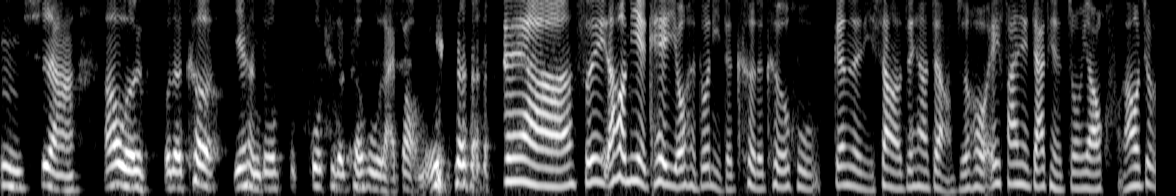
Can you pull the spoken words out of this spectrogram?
嗯，是啊，然后我我的课也很多过去的客户来报名。对啊，所以然后你也可以有很多你的课的客户跟着你上了真相教养之后，哎，发现家庭的重要，然后就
